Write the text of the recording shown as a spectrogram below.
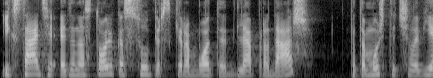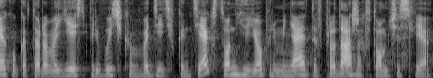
И, кстати, это настолько суперски работает для продаж, потому что человек, у которого есть привычка вводить в контекст, он ее применяет и в продажах в том числе.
